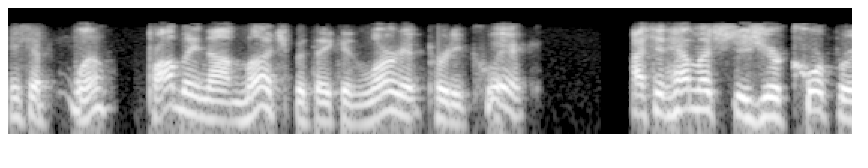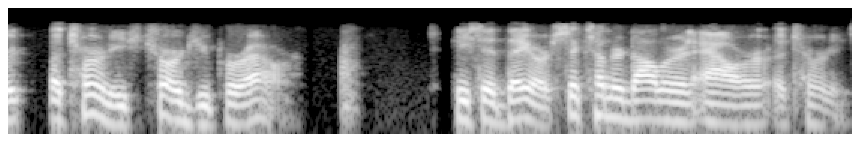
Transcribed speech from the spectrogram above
He said, Well, Probably not much, but they can learn it pretty quick. I said, How much does your corporate attorneys charge you per hour? He said, They are $600 an hour attorneys.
